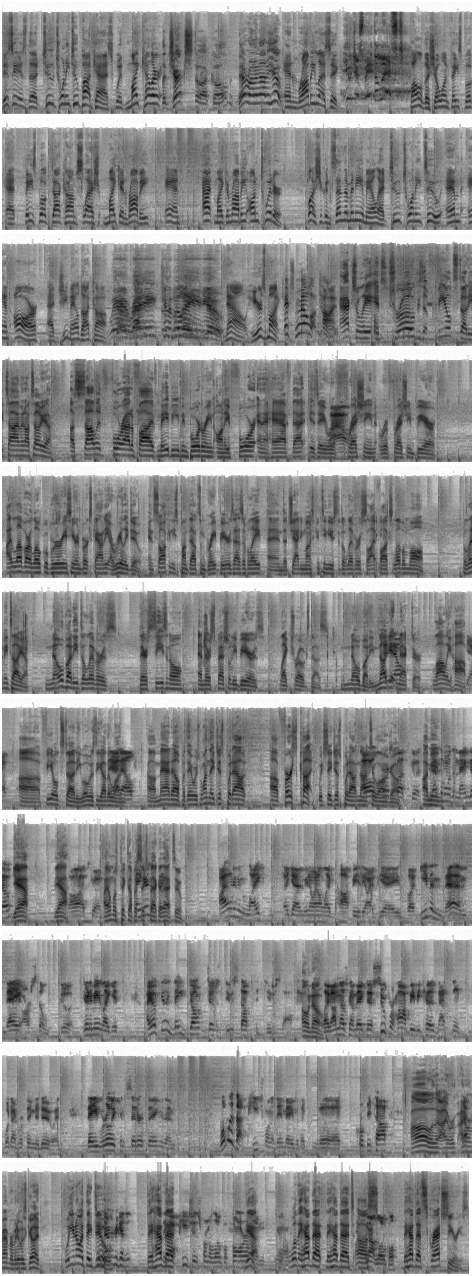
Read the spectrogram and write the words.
This is the 222 podcast with Mike Keller The jerk store called. They're running out of you. and Robbie Lessig. You just made the list! Follow the show on Facebook at facebook.com slash Mike and Robbie and at Mike and Robbie on Twitter. Plus, you can send them an email at 222m and r at gmail.com. We're ready to believe you. Now, here's Mike. It's Miller time. Actually, it's Tröegs field study time, and I'll tell you, a solid four out of five, maybe even bordering on a four and a half. That is a Wow. refreshing, refreshing beer. I love our local breweries here in Berks County. I really do. And Saucony's pumped out some great beers as of late, and uh, Chatty Monks continues to deliver. Sly Fox, love them all. But let me tell you, nobody delivers their seasonal and their specialty beers like Tröegs does. Nobody. Nugget know- Nectar, Lolly Hop, Yep. uh, Field Study. What was the other Mad one? Elf. Uh, Mad Elf. But there was one they just put out, uh, First Cut, which they just put out not oh, too long first ago. Cut's good. I Is mean, that the one with the mango? yeah, yeah. Oh, that's good. I almost picked up a And six pack of that too. I don't even like. Again, we know I don't like the hoppy, the IPAs, but even them, they are still good. You know what I mean? Like it's. I feel like they don't just do stuff to do stuff. Oh no. Like I'm not just gonna make this super hoppy because that's the whatever thing to do. It's they really consider things. And what was that peach one that they made with the, the corky top? oh, the- I, re- I don't remember, but it was good. Well, you know what they do? Remember because They have they that. peaches from a local farm. Yeah. And, you know, Well, they have that. They have that. Uh, not local. they have that scratch series,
